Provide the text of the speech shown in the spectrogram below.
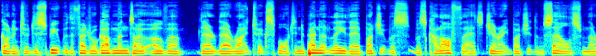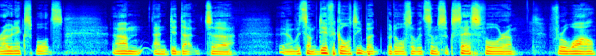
got into a dispute with the federal government over their their right to export independently. Their budget was was cut off. They had to generate budget themselves from their own exports, um, and did that uh, you know, with some difficulty, but but also with some success for uh, for a while.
